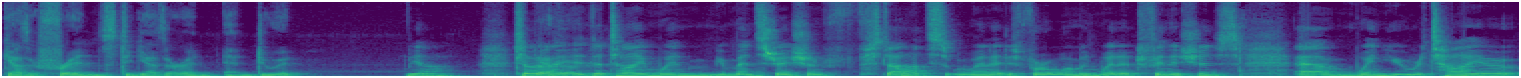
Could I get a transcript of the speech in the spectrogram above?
gather friends together and, and do it yeah. So uh, the time when your menstruation starts, when it is for a woman, when it finishes, um, when you retire,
